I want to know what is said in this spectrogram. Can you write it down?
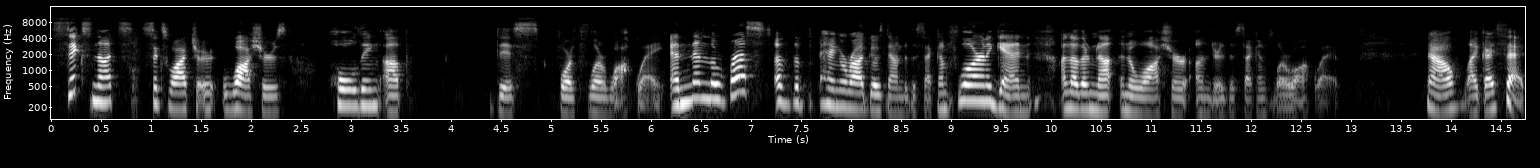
Six nuts, six washer, washers holding up this fourth floor walkway. And then the rest of the hanger rod goes down to the second floor, and again, another nut and a washer under the second floor walkway. Now, like I said,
